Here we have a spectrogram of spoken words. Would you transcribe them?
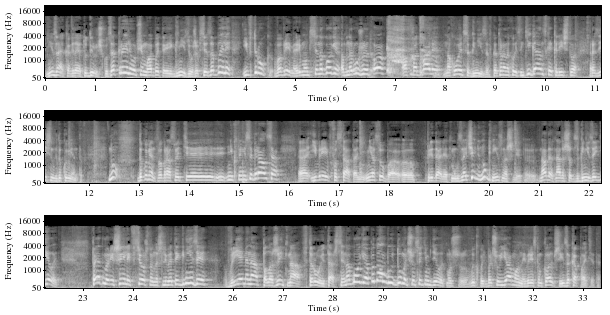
не знаю, когда эту дырочку закрыли, в общем, об этой гнизе уже все забыли, и вдруг во время ремонта синагоги обнаруживают, о, а в подвале находится гниза, в которой находится гигантское количество различных документов. Ну, документ выбрасывать э, никто не собирался, э, евреи Фустата не особо придали этому значению, ну, гниз нашли, надо, надо что-то с гнизой делать. Поэтому решили все, что нашли в этой гнизе, временно положить на второй этаж синагоги, а потом будет думать, что с этим делать. Можешь выкопать большую яму на еврейском кладбище и закопать это.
